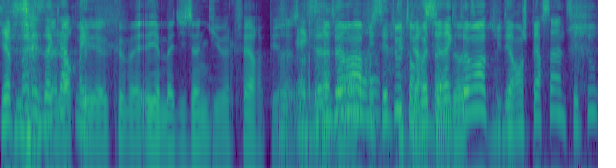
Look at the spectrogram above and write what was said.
n'y a pas les Alors ACAP, mais qu'il y a que Ma- il y a Madison qui veut le faire. Et puis ça, Exactement, puis c'est tout, t'envoies directement, tu déranges personne, c'est tout.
